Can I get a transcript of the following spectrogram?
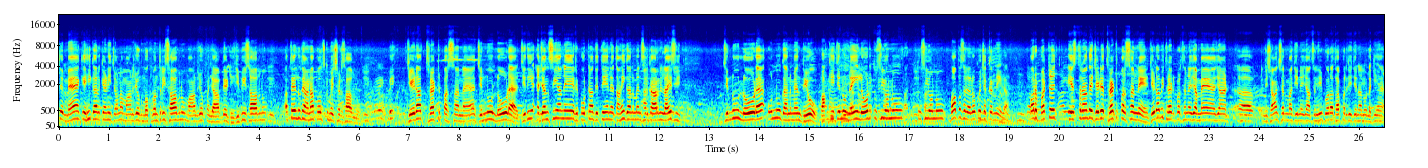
ਤੇ ਮੈਂ ਇੱਕ ਇਹੀ ਗੱਲ ਕਹਿਣੀ ਚਾਹੁੰਦਾ ਮਾਨਯੋਗ ਮੁੱਖ ਮੰਤਰੀ ਸਾਹਿਬ ਨੂੰ ਮਾਨਯੋਗ ਪੰਜਾਬ ਦੇ ਡੀਜੀਪੀ ਸਾਹਿਬ ਨੂੰ ਅਤੇ ਲੁਧਿਆਣਾ ਪੁਲਿਸ ਕਮਿਸ਼ਨਰ ਸਾਹਿਬ ਨੂੰ ਵੀ ਜਿਹੜਾ ਥ੍ਰੈਟ ਪਰਸਨ ਹੈ ਜਿਹਨੂੰ ਲੋੜ ਹੈ ਜਿਹਦੀ ਏਜੰਸੀਆਂ ਨੇ ਰਿਪੋਰਟਾਂ ਦਿੱਤੀਆਂ ਨੇ ਤਾਂ ਹੀ ਗਨਮੈਨ ਸਰਕਾਰ ਨੇ ਲਾਏ ਸੀ। ਜਿਹਨੂੰ ਲੋੜ ਹੈ ਉਹਨੂੰ ਗਨਮੈਨ ਦਿਓ। ਬਾਕੀ ਜਿਹਨੂੰ ਨਹੀਂ ਲੋੜ ਤੁਸੀਂ ਉਹਨੂੰ ਤੁਸੀਂ ਉਹਨੂੰ ਵਾਪਸ ਲੈ ਲਓ ਕੋਈ ਚੱਕਰ ਨਹੀਂ ਹੈਗਾ। ਪਰ ਬਟ ਇਸ ਤਰ੍ਹਾਂ ਦੇ ਜਿਹੜੇ ਥ੍ਰੈਟ ਪਰਸਨ ਨੇ ਜਿਹੜਾ ਵੀ ਥ੍ਰੈਟ ਪਰਸਨ ਹੈ ਜਾਂ ਮੈਂ ਹਾਂ ਜਾਂ ਅ, ਨਿਸ਼ਾਂਤ ਸ਼ਰਮਾ ਜੀ ਨੇ ਜਾਂ ਸੰਦੀਪ ਗੋਰਾ ਥਾਪਰ ਜੀ ਜਿਨ੍ਹਾਂ ਨੂੰ ਲੱਗੀਆਂ ਹੈ,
